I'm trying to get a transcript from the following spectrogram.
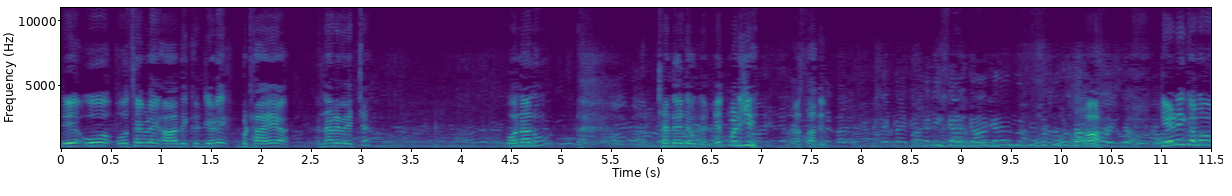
ਤੇ ਉਹ ਉਸੇ ਵੇਲੇ ਆ ਦੇਖੋ ਜਿਹੜੇ ਬਿਠਾਏ ਆ ਇਹਨਾਂ ਦੇ ਵਿੱਚ। ਉਹਨਾਂ ਨੂੰ ਛੱਡਿਆ ਜਾਊਗਾ। ਇੱਕ ਮਿੰਟ ਜੀ ਰਸਤਾ ਦਿਓ। ਕਿਹੜੀ ਗੱਲੋਂ?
